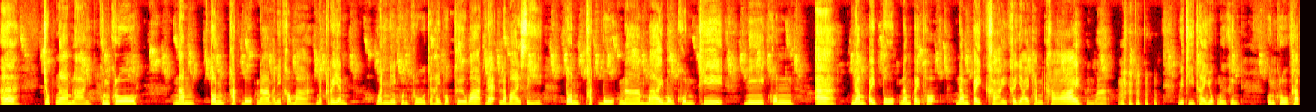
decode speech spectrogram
เออจบงามหลาย คุณครูนำต้นพัดโบกน้ำอันนี้เข้ามานักเรียน วันนี้คุณครูจะให้พวกเธอวาดและระบายสี ต้นพัดโบกน้ำไม้มงคลที่มีคนอ่า นำไปปลูกนำไปเพาะนำไปขายขยายพันธุ์ขายเป็นว่า วิถีไทยยกมือขึ้น คุณครูครับ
